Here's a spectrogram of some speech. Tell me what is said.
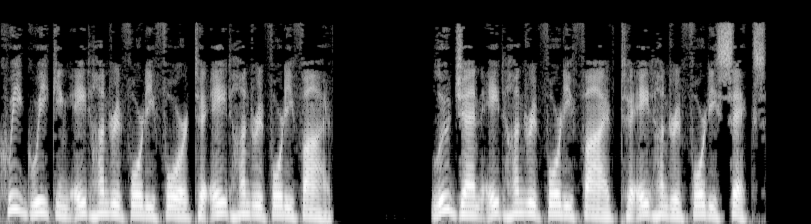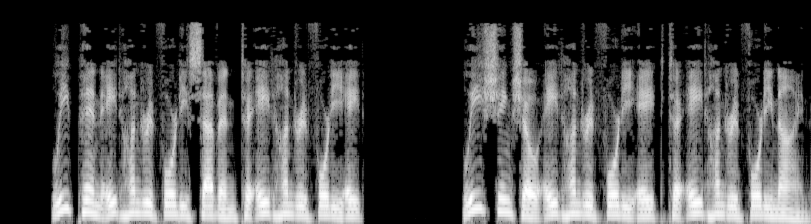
Kui Guiqing 844 to 845 Lu Zhen 845 to 846 Li Pin 847 to 848 Li Xingshou 848 to 849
